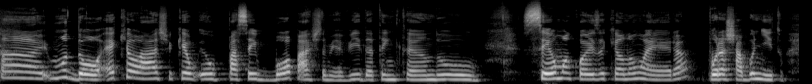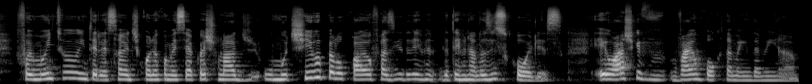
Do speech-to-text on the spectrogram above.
Ai, mudou. É que eu acho que eu, eu passei boa parte da minha vida tentando ser uma coisa que eu não era por achar bonito. Foi muito interessante quando eu comecei a questionar o motivo pelo qual eu fazia determinadas escolhas. Eu acho que vai um pouco também da minha,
